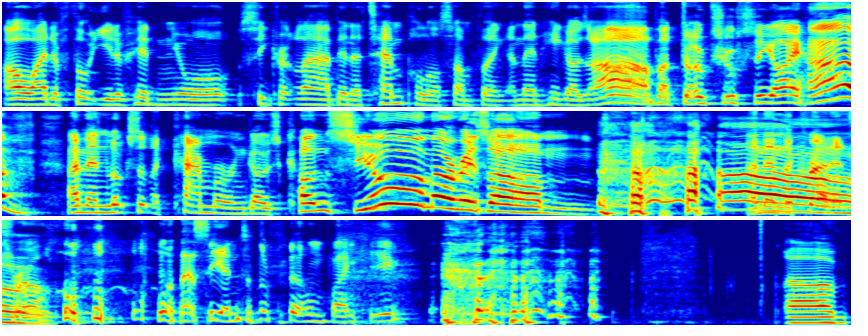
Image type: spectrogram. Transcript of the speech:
"Oh, I'd have thought you'd have hidden your secret lab in a temple or something," and then he goes, "Ah, but don't you see I have?" And then looks at the camera and goes, "Consumerism," and then the credits roll. That's the end of the film. Thank you. Um,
